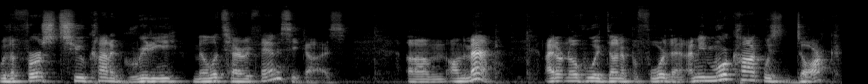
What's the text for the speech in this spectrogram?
were the first two kind of gritty military fantasy guys um, on the map. I don't know who had done it before then. I mean, Moorcock was dark,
